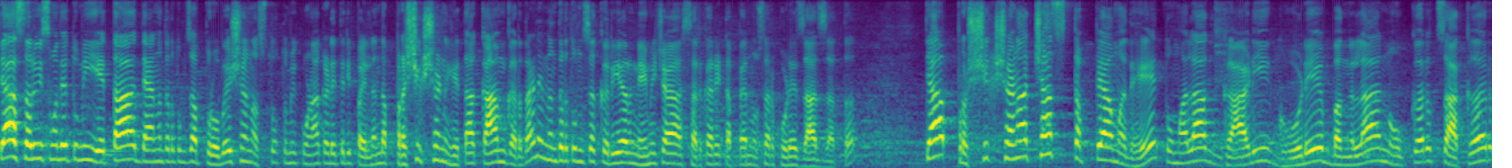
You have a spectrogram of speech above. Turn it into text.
त्या सर्व्हिसमध्ये तुम्ही येता त्यानंतर तुमचा प्रोबेशन असतो तुम्ही कोणाकडे तरी पहिल्यांदा प्रशिक्षण घेता काम करता आणि नंतर तुमचं करिअर नेहमीच्या सरकारी टप्प्यानुसार पुढे जात जातं. त्या प्रशिक्षणाच्याच टप्प्यामध्ये तुम्हाला गाडी घोडे बंगला नोकर चाकर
